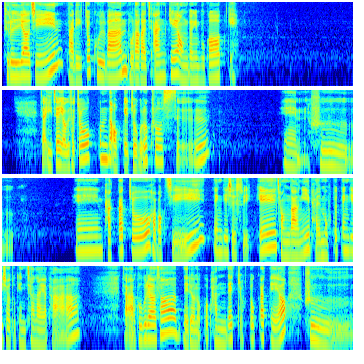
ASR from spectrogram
들려진 다리 쪽 골반 돌아가지 않게 엉덩이 무겁게 자, 이제 여기서 조금 더 어깨 쪽으로 크로스. 앤, 후. 앤, 바깥쪽 허벅지 당기실 수 있게 정강이 발목도 당기셔도 괜찮아요, 다. 자, 구부려서 내려놓고 반대쪽 똑같아요. 후.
